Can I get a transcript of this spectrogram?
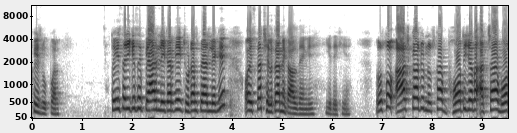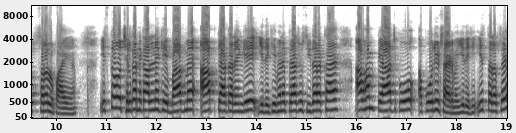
फेसबुक पर। तो इस तरीके से प्याज लेकर के एक छोटा सा प्याज लेंगे और इसका छिलका निकाल देंगे। ये देखिए। दोस्तों, आज का जो नुस्खा बहुत ही ज़्यादा अच्छा है, बहुत सरल उपाय है। इसका छिलका निकालने के बाद में आप क्या करेंगे? ये देखिए, मैंने प्याज को सीधा रखा है। अब हम प्याज को अपोजिट साइड में, ये देखिए, इस तरफ़ से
